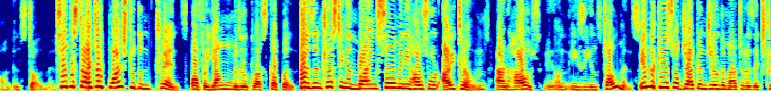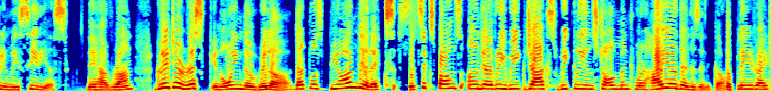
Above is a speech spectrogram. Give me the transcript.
on installment. So this title points to the trends of a young middle class couple who is interested in buying so many household items and house on easy installments. In the case of Jack and Jill, the matter is extremely serious. They have run greater risk in owing the villa that was beyond their excess. With six pounds earned every week, Jack's weekly installment were higher than his income. The playwright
